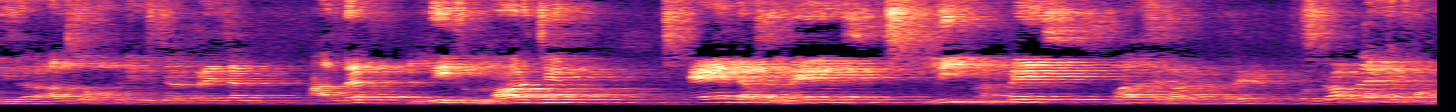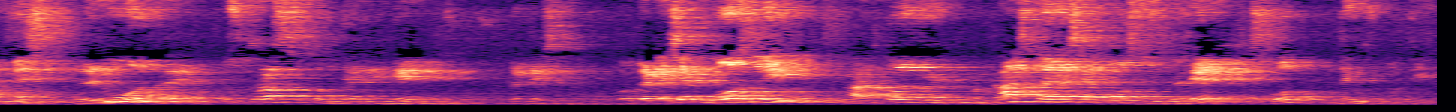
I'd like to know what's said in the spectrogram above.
these are also opening, which are present on the leaf margin. End of the veins leaf apex, वहाँ से वाटर जो है। वो ड्रॉपलेट के फॉर्म में रिमूव होता है। उस प्रोसेस को हम कहेंगे गटेशन और गटेशन मोस्टली रात को होती है। और ट्रांसपायरेशन मोस्टली जो है वो दिन को होती है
